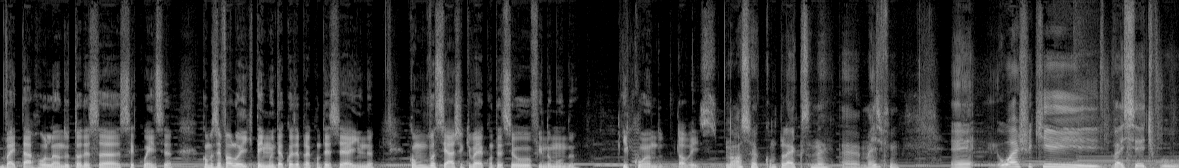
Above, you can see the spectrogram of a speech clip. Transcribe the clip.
vai estar tá rolando toda essa sequência? Como você falou aí que tem muita coisa para acontecer ainda, como você acha que vai acontecer o fim do mundo? E quando, talvez? Nossa, é complexo, né? É, mas enfim, é, eu acho que vai ser tipo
